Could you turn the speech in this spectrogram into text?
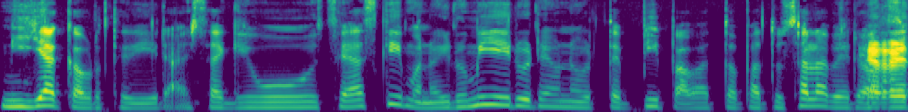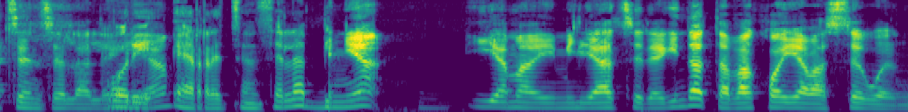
milaka urte dira. Ez dakigu zehazki, bueno, irumila irureun urte pipa bat topatu zala, bero. Erretzen zela Hori, alegia. erretzen zela. bi- Baina, ia ma mila atzera eginda, tabakoa ia bazegoen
